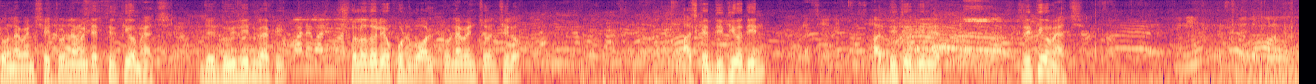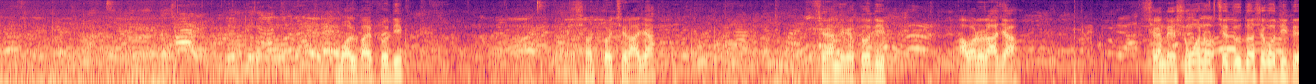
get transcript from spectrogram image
টুর্নামেন্ট সেই টুর্নামেন্টের তৃতীয় ম্যাচ যে দুই দিন ব্যাপী ষোলো দলীয় ফুটবল টুর্নামেন্ট চলছিল। আজকে দ্বিতীয় দিন আর দ্বিতীয় দিনের তৃতীয় ম্যাচ বল পায় প্রদীপ শট করছে রাজা। সেখান থেকে প্রদীপ, আবারও রাজা। সেখান থেকে সুমন উঠছে দুর্দশক গতিতে।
